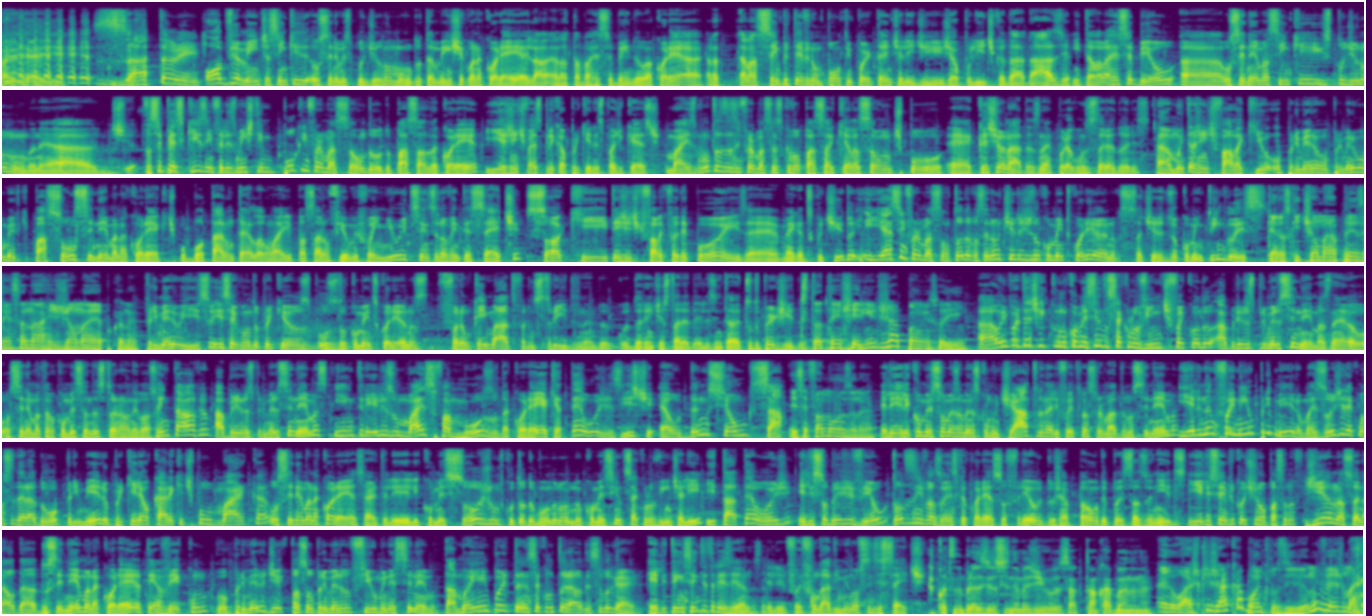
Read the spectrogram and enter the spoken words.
Olha aí. Exatamente. Obviamente, assim que o cinema explodiu no mundo, também chegou na Coreia. Ela, ela tava recebendo. A Coreia, ela, ela sempre teve num ponto importante ali de geopolítica da, da Ásia. Então ela recebeu ah, o cinema assim que explodiu no mundo, né? Ah, de- você pesquisa, infelizmente tem pouca informação do, do passado da Coreia. E a gente vai explicar por que nesse podcast. Mas muitas das informações que eu vou passar aqui, elas são, tipo, é, questionadas, né? Por alguns historiadores. Ah, muita gente fala que o, o primeiro, o primeiro momento que passou um cinema na Coreia, que, tipo, botaram um telão lá e passaram um filme, foi em 1897, só que tem gente que fala que foi depois, é mega discutido. E essa informação toda você não tira de documento coreano, você só tira de documento inglês. Que eram os que tinham maior presença na região na época, né? Primeiro isso, e segundo porque os, os documentos coreanos foram queimados, foram destruídos, né, do- durante a história deles. Então é tudo perdido. Tá- Tem cheirinho de Japão isso aí, hein? Ah, o importante é que no comecinho do século XX foi quando abriram os primeiros cinemas, né? O, o cinema tava começando a se tornar um negócio rentável, abriram os primeiros cinemas, e entre eles o mais famoso da Coreia, que até hoje existe, é o Dansyeong-sa. Esse é famoso, né? Ele, ele começou mais ou menos como um teatro, né? Ele foi transformado no cinema. E ele não foi nem o primeiro, mas hoje ele é considerado o primeiro porque ele é o cara que, tipo, marca o cinema na Coreia, certo? Ele, ele começou junto com todo mundo no, no comecinho do século XX ali e tá até hoje. Ele sobreviveu todas as invasões que a Coreia sofreu, do Japão, depois dos Estados Unidos. E ele sempre continuou passando. Dia Nacional da- do Cinema na Coreia tem a ver com o primeiro dia que passou o primeiro filme nesse cinema. Tamanha importância cultural desse lugar. Ele tem 113 anos. né? Ele foi fundado em 1907. Enquanto no Brasil os cinemas de rua só estão acabando, né? Eu acho que já acabou, inclusive. Eu não vejo mais.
